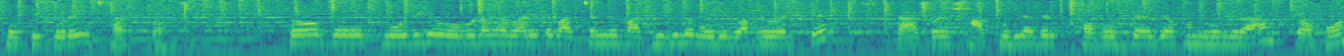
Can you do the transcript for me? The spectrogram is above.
ক্ষতি করেই ছাড়তো। তো বউ বৌদিকে বৌডাঙ্গার বাড়িতে বাচ্চা নিয়ে পাঠিয়ে দিল বৌদির বাপের বাড়িতে। তারপরে সাপুরিয়াদের খবর দেয় যখন বন্ধুরা তখন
